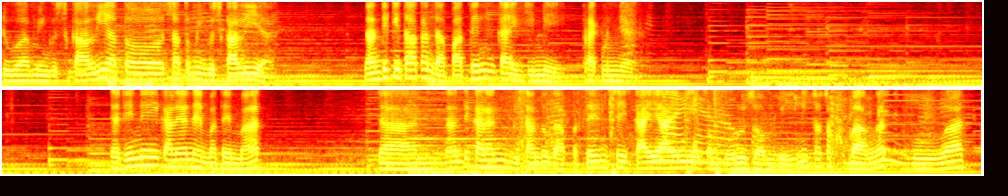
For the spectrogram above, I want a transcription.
dua minggu sekali atau satu minggu sekali ya. Nanti kita akan dapatin kayak gini fragmentnya. Jadi ini kalian hemat-hemat dan nanti kalian bisa untuk dapetin si kaya ini pemburu zombie ini cocok banget buat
